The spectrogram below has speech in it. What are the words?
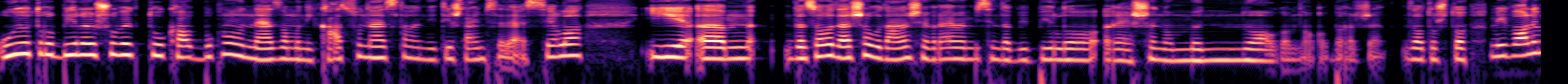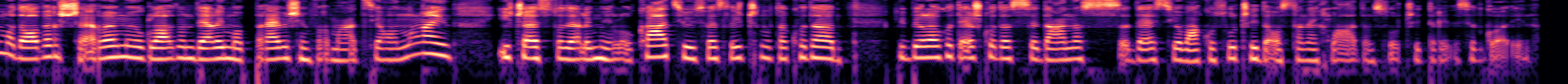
ujutro bile još uvek tu, kao bukvalno ne znamo ni kad su nestale, niti šta im se desilo i um, da se ovo dešava u današnje vreme mislim da bi bilo rešeno mnogo, mnogo brže. Zato što mi volimo da overshareujemo i uglavnom delimo previše informacija online i često delimo i lokaciju i sve slično, tako da bi bilo jako teško da se danas desi ovako slučaj da ostane hladan slučaj 30 godina.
